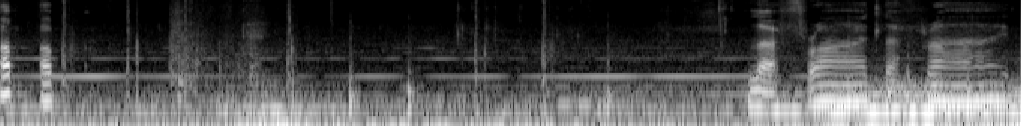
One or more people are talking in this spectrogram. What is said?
Up, up. Left, right, left, right.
